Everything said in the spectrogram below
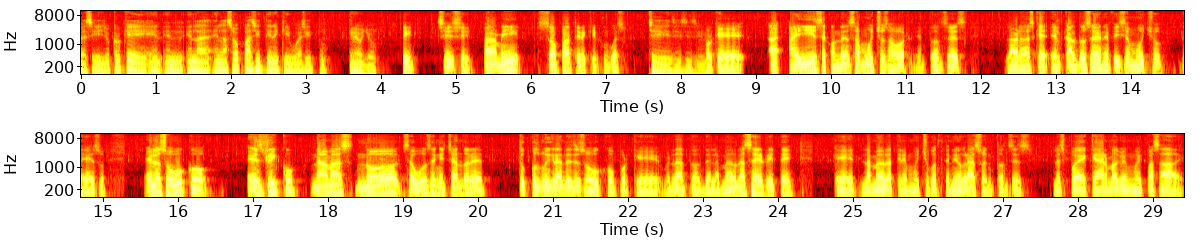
Entonces sí, yo creo que en, en- en la, en la sopa sí tiene que ir huesito, creo yo. Sí, sí, sí. Para mí, sopa tiene que ir con hueso, Sí, sí, sí, sí. porque a- ahí se condensa mucho sabor. Entonces, la verdad es que el caldo se beneficia mucho de eso. El osobuco es rico, nada más no se abusen echándole tucos muy grandes de osobuco, porque, ¿verdad? Donde la médula se derrite, eh, la médula tiene mucho contenido graso, entonces les puede quedar más bien muy pasada de,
